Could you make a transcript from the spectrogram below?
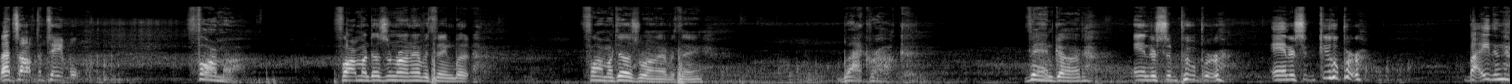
That's off the table. Pharma. Pharma doesn't run everything, but Pharma does run everything. BlackRock. Vanguard. Anderson Pooper. Anderson Cooper. Biden.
